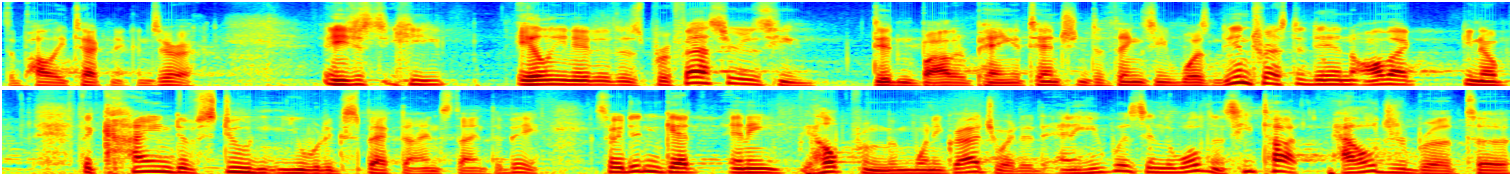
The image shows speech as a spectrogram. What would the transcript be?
the Polytechnic in Zurich. And he just, he alienated his professors, he didn't bother paying attention to things he wasn't interested in, all that, you know, the kind of student you would expect Einstein to be. So he didn't get any help from him when he graduated, and he was in the wilderness. He taught algebra to,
